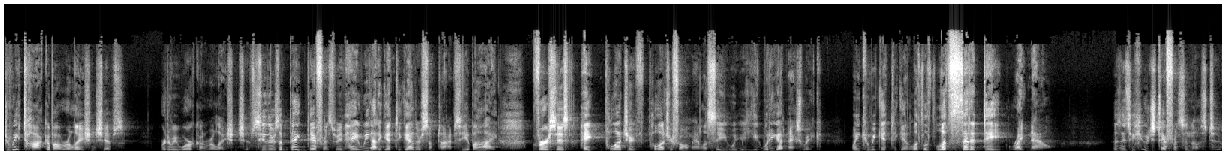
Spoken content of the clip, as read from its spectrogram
do we talk about relationships or do we work on relationships? See, there's a big difference between, hey, we got to get together sometime, see you bye, versus, hey, pull out your, pull out your phone, man. Let's see, what, do you got next week? When can we get together? Let's, let's set a date right now. There's a huge difference in those two.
